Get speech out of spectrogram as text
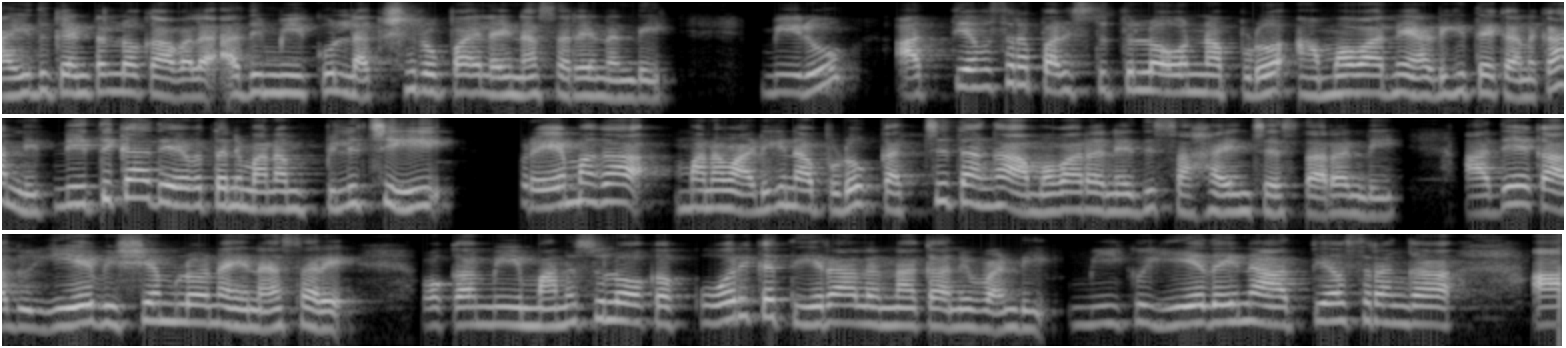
ఐదు గంటల్లో కావాలి అది మీకు లక్ష రూపాయలైనా సరేనండి. మీరు అత్యవసర పరిస్థితుల్లో ఉన్నప్పుడు అమ్మవారిని అడిగితే కనుక నితికా దేవతని మనం పిలిచి ప్రేమగా మనం అడిగినప్పుడు ఖచ్చితంగా అమ్మవారు అనేది సహాయం చేస్తారండి. అదే కాదు ఏ విషయంలోనైనా సరే ఒక మీ మనసులో ఒక కోరిక తీరాలన్నా కానివ్వండి మీకు ఏదైనా అత్యవసరంగా ఆ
